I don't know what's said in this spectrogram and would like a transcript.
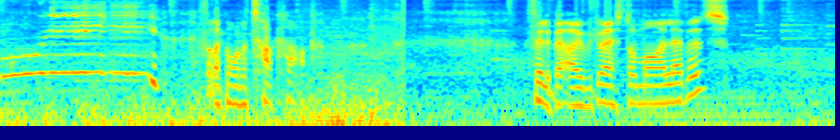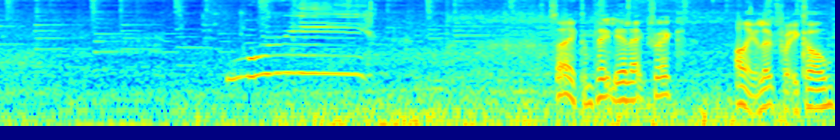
Whee! I feel like I want to tuck up. I feel a bit overdressed on my levers. Whee! So, completely electric. I think it looks pretty cool.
